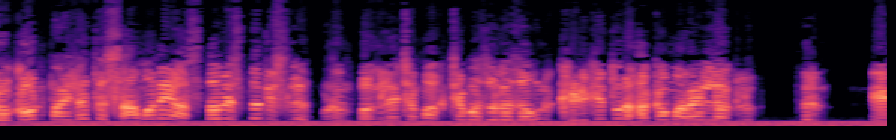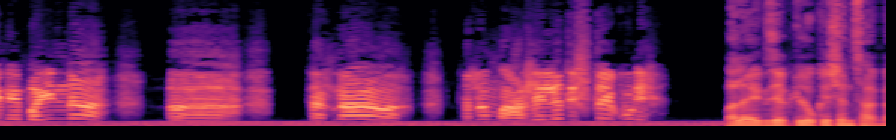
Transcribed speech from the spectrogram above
डोकावून पाहिलं तर सामानही अस्ताव्यस्त दिसलं. म्हणून बंगल्याच्या मागच्या बाजूला जाऊन खिडकीतून हाका मारायला लागलो. तर नेने बाईंना अं, त्यांना त्यांना मारलेलं दिसतंय कुणी. मला एक्झॅक्ट लोकेशन सांग.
